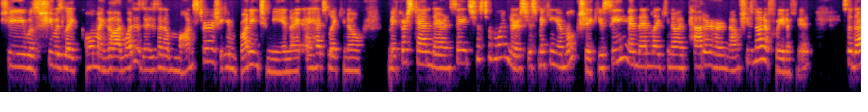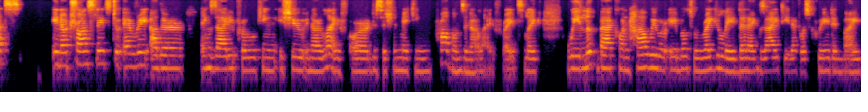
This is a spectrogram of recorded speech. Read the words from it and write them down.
she was she was like oh my god what is that? Is that a monster? She came running to me and I, I had to like you know make her stand there and say it's just a blender. It's just making a milkshake you see? And then like you know i patted her. Now she's not afraid of it. So that's you know translates to every other anxiety provoking issue in our life or decision making problems in our life right? So like we look back on how we were able to regulate that anxiety that was created by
